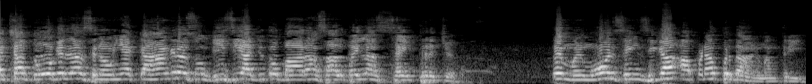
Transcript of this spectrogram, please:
ਅੱਛਾ, ਦੋ ਗੱਲਾਂ ਸੁਣਾਉਣੀਆਂ। ਕਾਂਗਰਸ ਹੁੰਦੀ ਸੀ ਅੱਜ ਤੋਂ 12 ਸਾਲ ਪਹਿਲਾਂ ਸੈਂਟਰ 'ਚ। ਤੇ ਮਨਮੋਹਨ ਸਿੰਘ ਸੀਗਾ ਆਪਣਾ ਪ੍ਰਧਾਨ ਮੰਤਰੀ।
